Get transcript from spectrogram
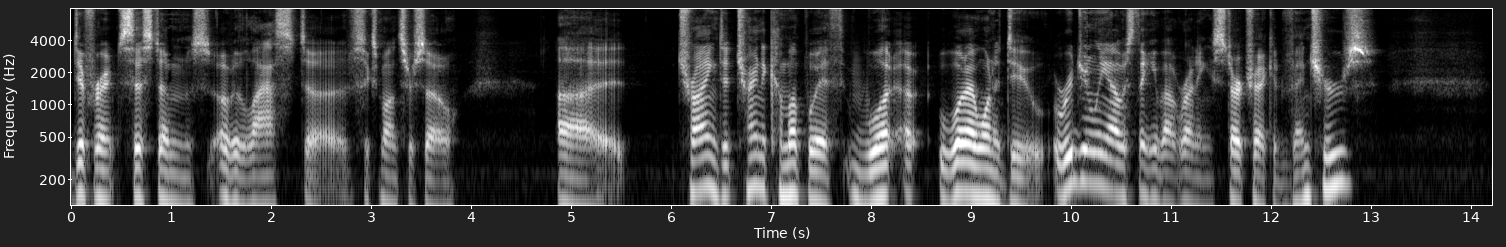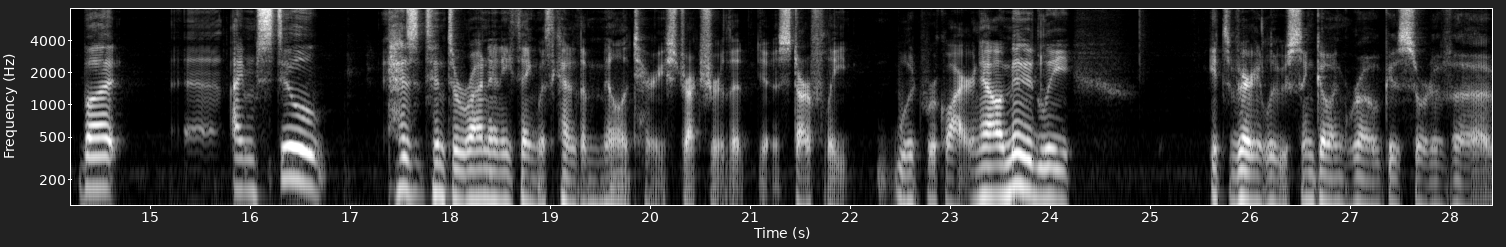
different systems over the last uh, six months or so, uh, trying to trying to come up with what uh, what I want to do. Originally, I was thinking about running Star Trek Adventures, but uh, I'm still hesitant to run anything with kind of the military structure that Starfleet would require. Now, admittedly, it's very loose, and going rogue is sort of uh,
